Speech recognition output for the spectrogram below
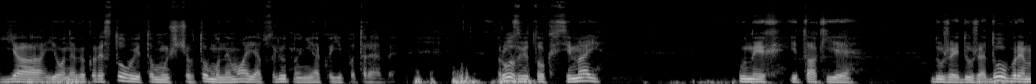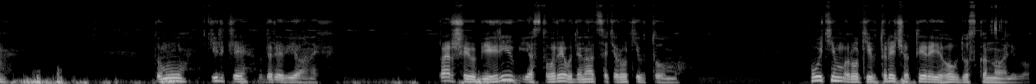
я його не використовую, тому що в тому немає абсолютно ніякої потреби. Розвиток сімей у них і так є дуже і дуже добрим, тому тільки в дерев'яних. Перший обігрів я створив 11 років тому. Потім років 3-4 його вдосконалював.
